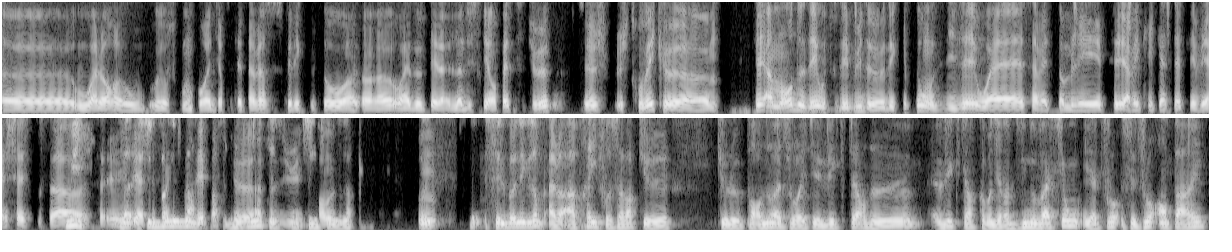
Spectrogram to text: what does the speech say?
euh, ou alors, ou, ce qu'on pourrait dire peut-être l'inverse, est-ce que les cryptos ont, adopté l'industrie? En fait, si tu veux, je, je trouvais que, euh, tu sais, à un moment donné, au tout début de, des cryptos, on se disait, ouais, ça va être comme les, tu sais, avec les cassettes, les VHS, tout ça, oui, ça les bah, VHS sont explosés parce que, à cause du, du oui, mmh. C'est le bon exemple. Alors après, il faut savoir que que le porno a toujours été vecteur de vecteur comment dire d'innovation et a toujours c'est toujours emparé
